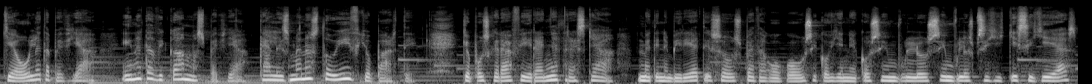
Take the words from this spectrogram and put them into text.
Και όλα τα παιδιά είναι τα δικά μας παιδιά, καλεσμένα στο ίδιο πάρτι. Και όπως γράφει η Ράνια Θρασκιά με την εμπειρία της ως παιδαγωγός, οικογενειακός σύμβουλος, σύμβουλος ψυχικής υγείας,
